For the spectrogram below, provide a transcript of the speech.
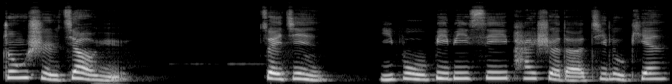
中式教育。最近，一部 BBC 拍摄的纪录片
